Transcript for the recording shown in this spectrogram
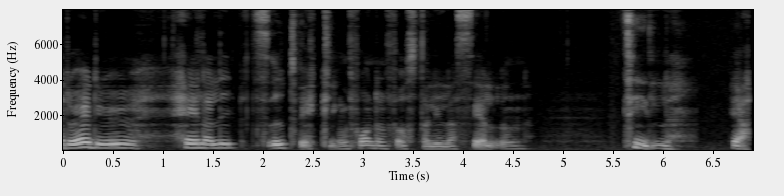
ja, då är det ju hela livets utveckling från den första lilla cellen till, ja,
